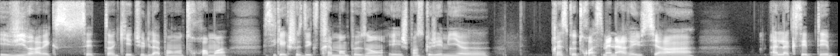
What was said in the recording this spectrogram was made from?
Et vivre avec cette inquiétude-là pendant trois mois, c'est quelque chose d'extrêmement pesant. Et je pense que j'ai mis euh, presque trois semaines à réussir à l'accepter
